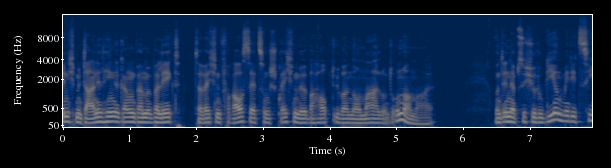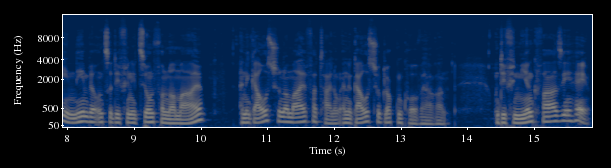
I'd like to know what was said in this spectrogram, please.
bin ich mit Daniel hingegangen und wir haben überlegt, unter welchen Voraussetzungen sprechen wir überhaupt über normal und unnormal. Und in der Psychologie und Medizin nehmen wir uns zur Definition von normal eine gaußsche Normalverteilung, eine gaußsche Glockenkurve heran und definieren quasi, hey,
